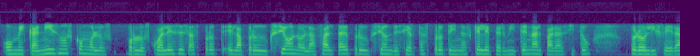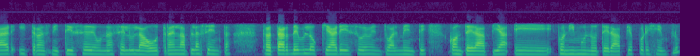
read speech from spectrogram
o mecanismos como los por los cuales esas la producción o la falta de producción de ciertas proteínas que le permiten al parásito proliferar y transmitirse de una célula a otra en la placenta, tratar de bloquear eso eventualmente con terapia eh, eh, con inmunoterapia, por ejemplo,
